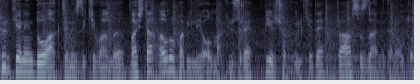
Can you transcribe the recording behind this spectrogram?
Türkiye'nin Doğu Akdeniz'deki varlığı başta Avrupa Birliği olmak üzere birçok ülkede rahatsızlığa neden oldu.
